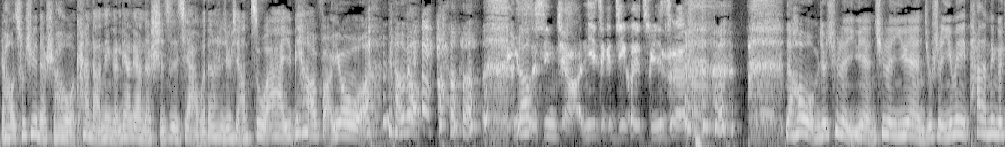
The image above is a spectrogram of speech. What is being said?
然后出去的时候，我看到那个亮亮的十字架，我当时就想主啊，一定要保佑我。然后，临时信教，你这个机会主义者。然后我们就去了医院，去了医院，就是因为他的那个。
